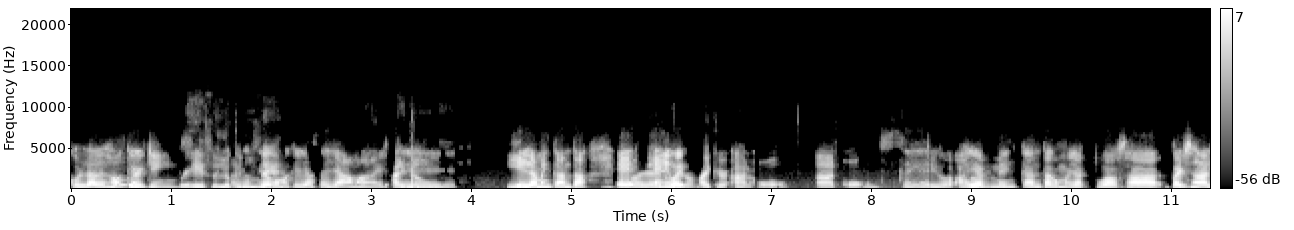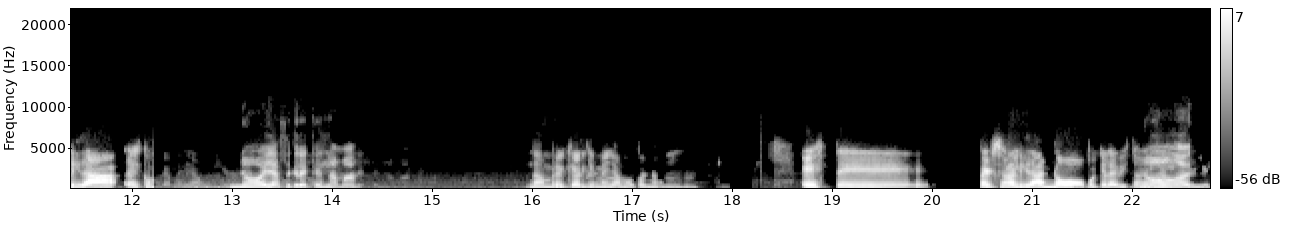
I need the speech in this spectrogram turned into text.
con la de Hunger Pues Games. eso es lo que Ay, no mío, ¿cómo sé. es que ella se llama? I know. Este, y ella me encanta. Eh, Ay, I, I anyway, don't like her at all. At all. en serio, ay, a Ugh. mí me encanta cómo ella actúa. O sea, personalidad es como que media weird, No, ella se cree que es la más. no, hombre, que alguien me llamó, perdón. Ujú. Este, personalidad no, porque la he visto en No, que,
